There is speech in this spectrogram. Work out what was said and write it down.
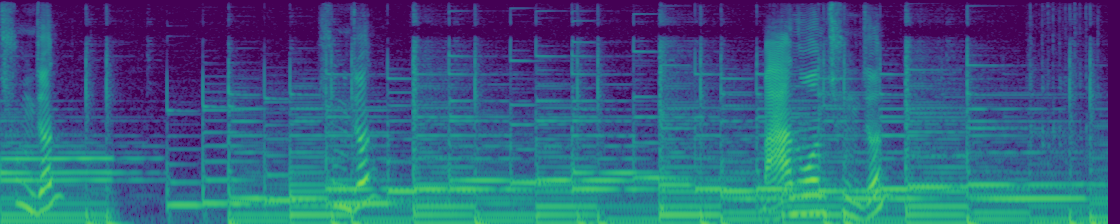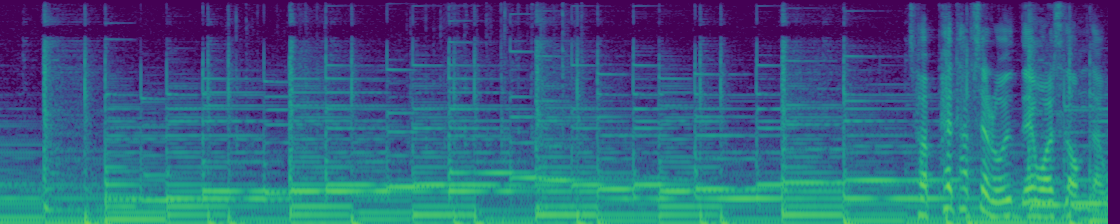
충전? 충전? 만원 충전? 합체 로, 내 월세 넘는다고?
